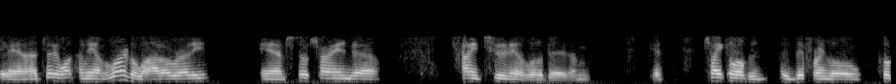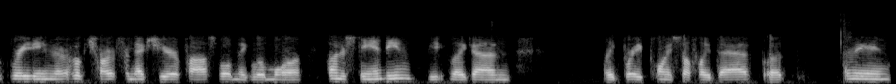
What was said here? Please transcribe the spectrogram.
And I tell you what, I mean, I've learned a lot already, and I'm still trying to fine tune it a little bit. I'm trying to come up with a different little hook rating or hook chart for next year, if possible, make a little more understanding, like on like break point stuff like that. But I mean,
